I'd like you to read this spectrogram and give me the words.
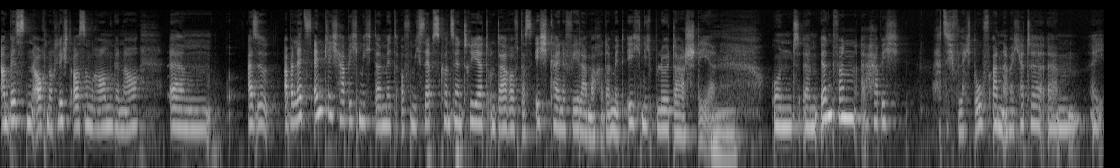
Am besten auch noch Licht aus dem Raum, genau. Ähm, also, aber letztendlich habe ich mich damit auf mich selbst konzentriert und darauf, dass ich keine Fehler mache, damit ich nicht blöd dastehe. Und ähm, irgendwann habe ich, hört sich vielleicht doof an, aber ich hatte ähm, äh,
